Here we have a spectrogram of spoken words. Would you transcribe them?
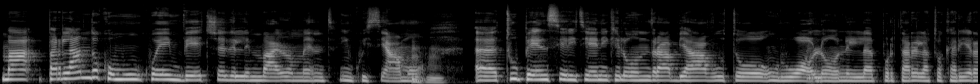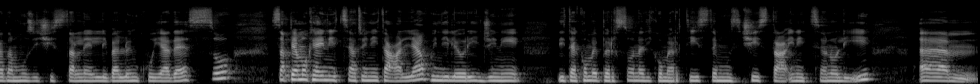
Ma parlando comunque invece dell'environment in cui siamo, Mhm. Eh, tu pensi e ritieni che Londra abbia avuto un ruolo nel portare la tua carriera da musicista nel livello in cui è adesso? Sappiamo che hai iniziato in Italia, quindi le origini di te come persona, di come artista e musicista iniziano lì. Ehm,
